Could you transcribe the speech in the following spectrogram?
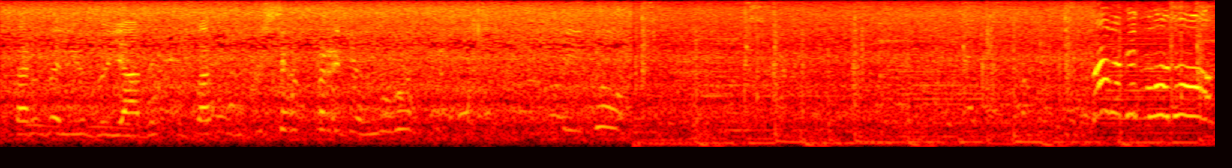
Тепер залізу я десь зараз кущах перетягнулася. Йду. Мама, під воду.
